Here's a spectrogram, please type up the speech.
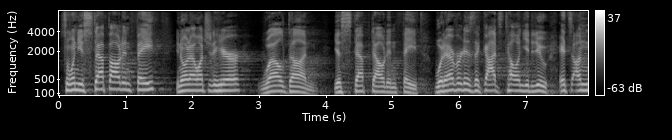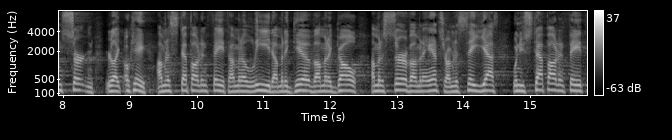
So when you step out in faith, you know what I want you to hear? Well done. You stepped out in faith. Whatever it is that God's telling you to do, it's uncertain. You're like, okay, I'm gonna step out in faith. I'm gonna lead. I'm gonna give. I'm gonna go. I'm gonna serve. I'm gonna answer. I'm gonna say yes. When you step out in faith,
